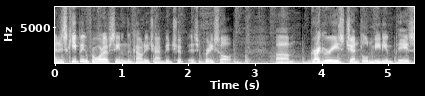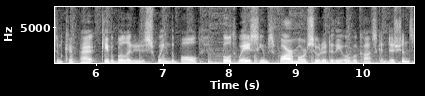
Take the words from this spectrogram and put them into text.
and his keeping from what I've seen in the county championship is pretty solid. Um, Gregory's gentle medium pace and capa- capability to swing the ball both ways seems far more suited to the overcast conditions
